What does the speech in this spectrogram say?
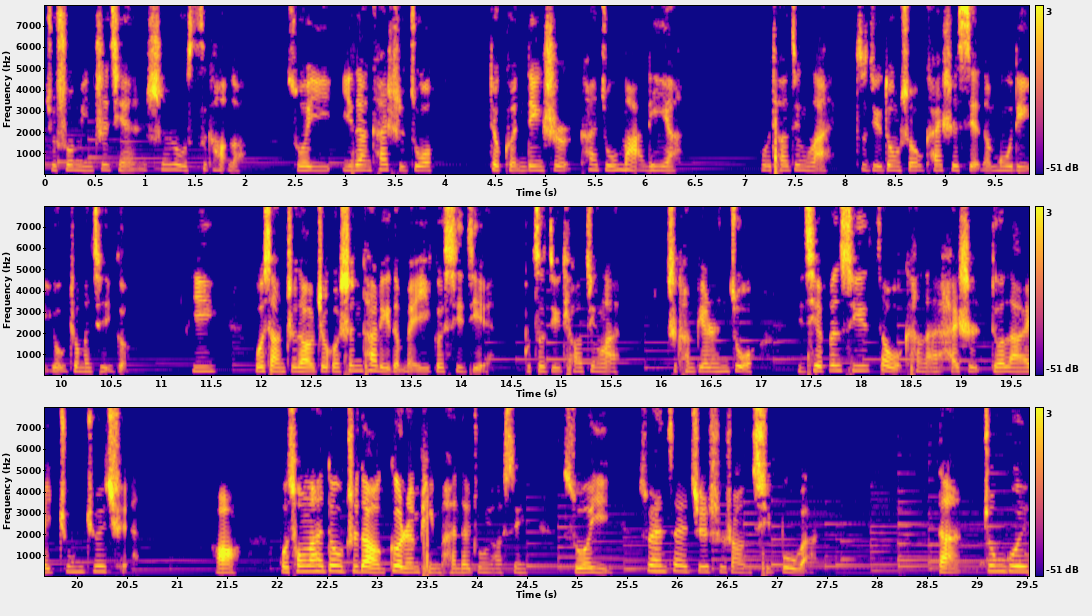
就说明之前深入思考了。所以一旦开始做，就肯定是开足马力呀。我跳进来自己动手开始写的目的有这么几个：一，我想知道这个生态里的每一个细节，不自己跳进来，只看别人做。一切分析，在我看来还是得来终觉全。二，我从来都知道个人品牌的重要性，所以虽然在这事上起步晚，但终归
